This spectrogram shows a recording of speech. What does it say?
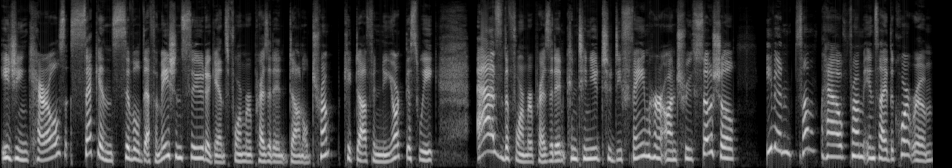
E. Jean Carroll's second civil defamation suit against former President Donald Trump kicked off in New York this week as the former president continued to defame her on Truth Social, even somehow from inside the courtroom.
